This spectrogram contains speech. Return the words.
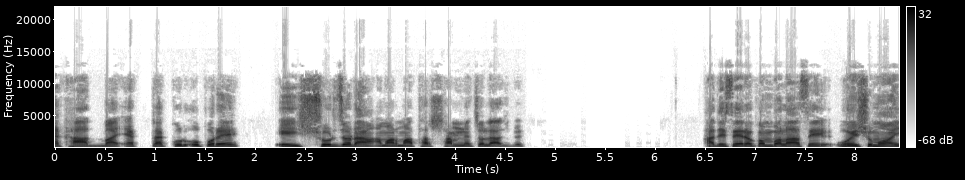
এক হাত বা এক টাকুর উপরে এই সূর্যটা আমার মাথার সামনে চলে আসবে। হাদিসে এরকম বলা আছে, ওই সময়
